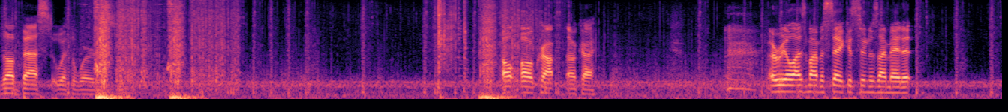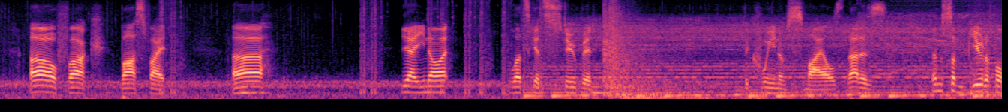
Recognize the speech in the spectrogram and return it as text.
the best with the words. Oh, oh crap. Okay. I realized my mistake as soon as I made it. Oh, fuck. Boss fight. Uh... Yeah, you know what? Let's get stupid. The Queen of Smiles. That is... Them some beautiful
